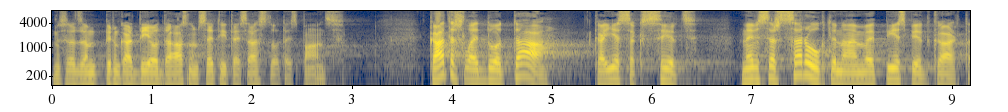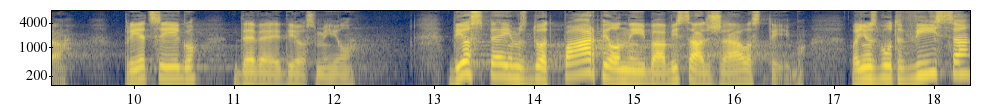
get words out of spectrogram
mēs redzam, pirmkārt, Dieva dāsnums, 7. un 8. pāns. Katrs lai dod tā, kā iesaka sirds, nevis ar sarūktinājumu vai piespiedu kārtā. Priecīgu devēju Dievs mīl. Dievs spēj jums dot pārpilnībā visādi žēlastību, lai jums būtu visa,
